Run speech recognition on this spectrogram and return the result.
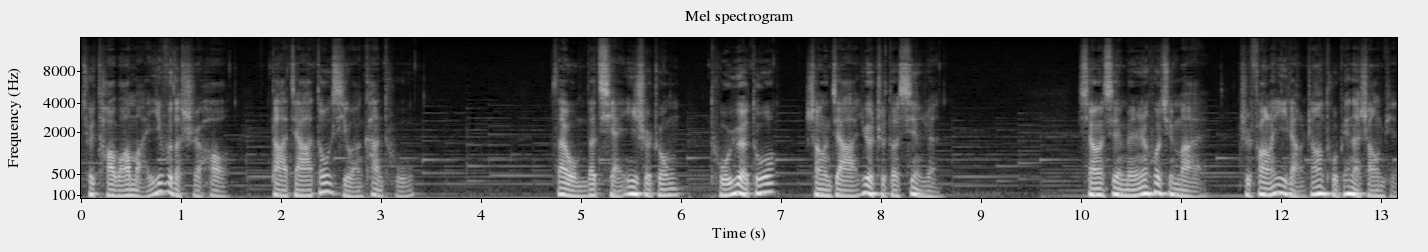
去淘宝买衣服的时候，大家都喜欢看图。在我们的潜意识中，图越多，商家越值得信任。相信没人会去买只放了一两张图片的商品。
